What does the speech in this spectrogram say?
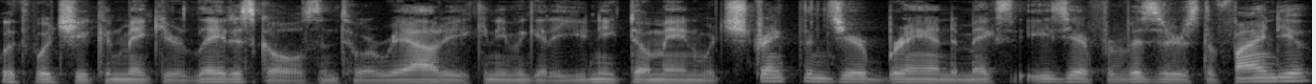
with which you can make your latest goals into a reality. You can even get a unique domain which strengthens your brand and makes it easier for visitors to find you.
